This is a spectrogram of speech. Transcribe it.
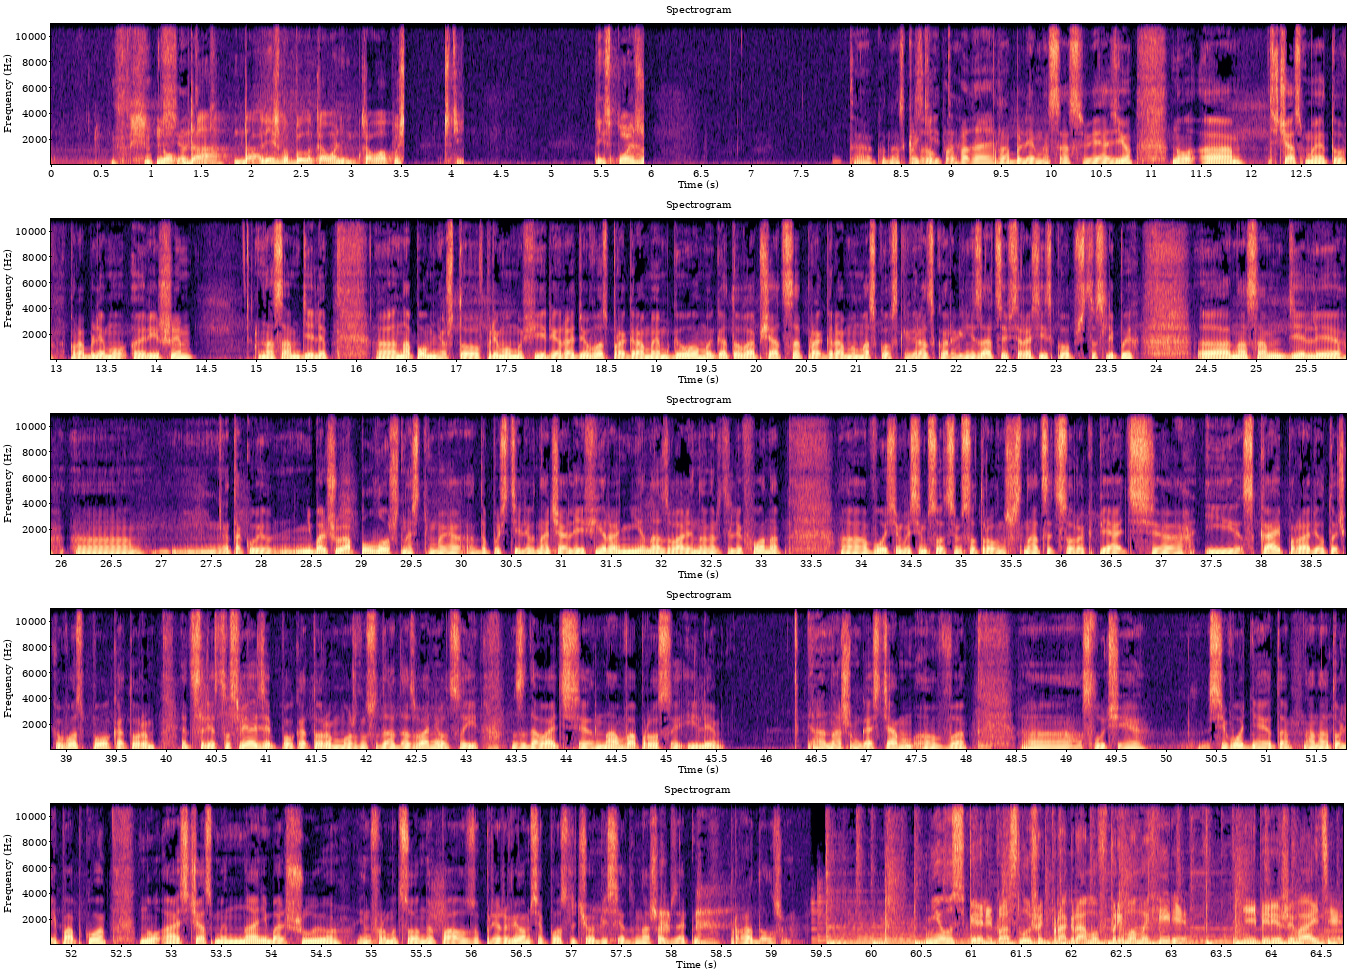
Ну Все да, да, лишь бы было кого-нибудь, кого опустить. Использую. Так, у нас какие-то проблемы со связью. Ну, а сейчас мы эту проблему решим. На самом деле, э, напомню, что в прямом эфире Радио ВОЗ, программа МГО «Мы готовы общаться», программа Московской городской организации Всероссийского общества слепых. Э, на самом деле, э, такую небольшую оплошность мы допустили в начале эфира, не назвали номер телефона. 8 800 700 ровно 16 45 и skype radio.voz, по которым, это средства связи, по которым можно сюда дозваниваться и задавать нам вопросы, вопросы или э, нашим гостям в э, случае сегодня это Анатолий Попко. Ну а сейчас мы на небольшую информационную паузу прервемся, после чего беседу нашу обязательно продолжим. Не успели послушать программу в прямом эфире? Не переживайте.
